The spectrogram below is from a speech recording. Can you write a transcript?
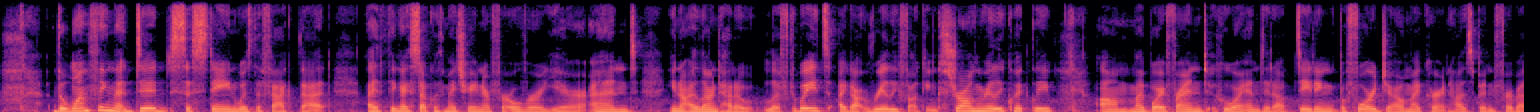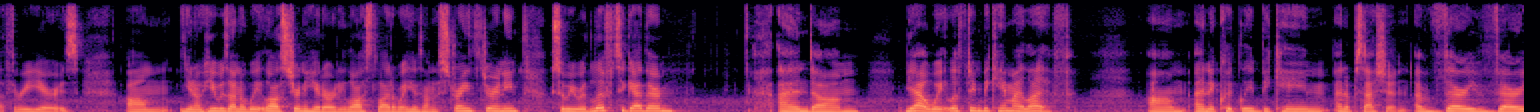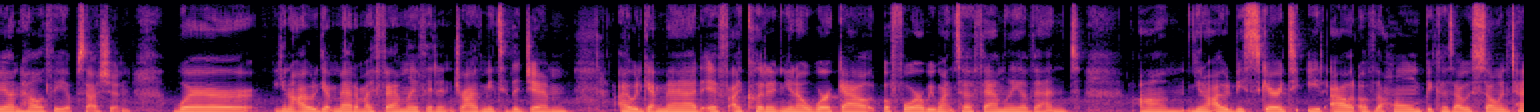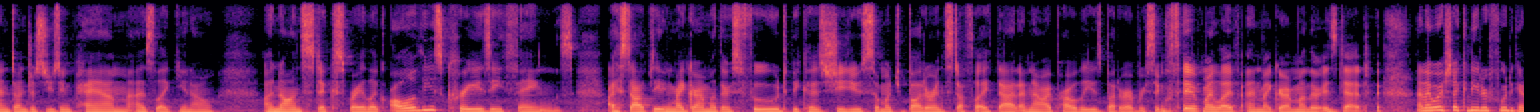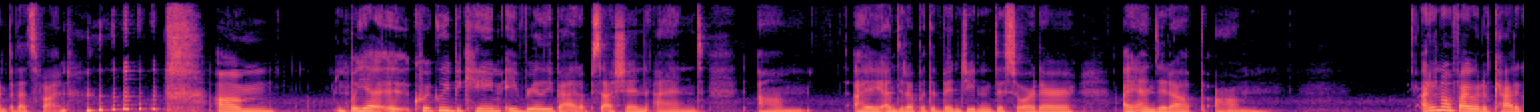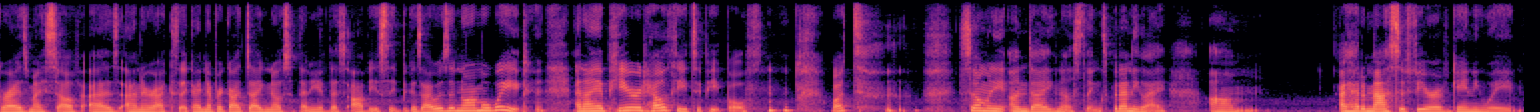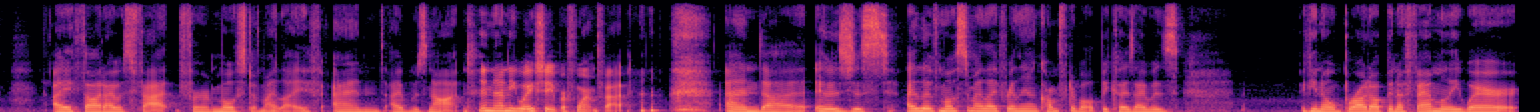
The one thing that did sustain was the fact that I think I stuck with my trainer for over a year and, you know, I learned how to lift weights. I got really fucking strong really quickly. Um, my boyfriend, who I ended up dating before Joe, my current husband, for about three years, um, you know, he was on a weight loss journey. He had already lost a lot of weight. He was on a strength journey. So we would lift together And um, yeah, weightlifting became my life. Um, and it quickly became an obsession, a very, very unhealthy obsession where, you know, I would get mad at my family if they didn't drive me to the gym. I would get mad if I couldn't, you know, work out before we went to a family event. Um, you know, I would be scared to eat out of the home because I was so intent on just using Pam as, like, you know, a non-stick spray like all of these crazy things. I stopped eating my grandmother's food because she used so much butter and stuff like that and now i probably use butter every single day of my life and my grandmother is dead. And i wish i could eat her food again but that's fine. Um, but yeah it quickly became a really bad obsession and um, i ended up with a binge eating disorder. I ended up um, I don't know if I would have categorized myself as anorexic. I never got diagnosed with any of this, obviously, because I was a normal weight and I appeared healthy to people. what? so many undiagnosed things. But anyway, um, I had a massive fear of gaining weight. I thought I was fat for most of my life, and I was not in any way, shape, or form fat. and uh, it was just, I lived most of my life really uncomfortable because I was you know, brought up in a family where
